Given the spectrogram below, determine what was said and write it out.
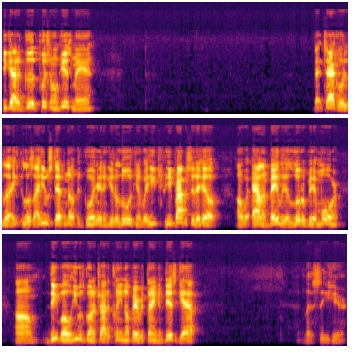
he got a good push on his man. That tackle, it looks like he was stepping up to go ahead and get a Oluokun, but he he probably should have helped uh, with Allen Bailey a little bit more. Um, Debo, he was going to try to clean up everything in this gap. Let's see here.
